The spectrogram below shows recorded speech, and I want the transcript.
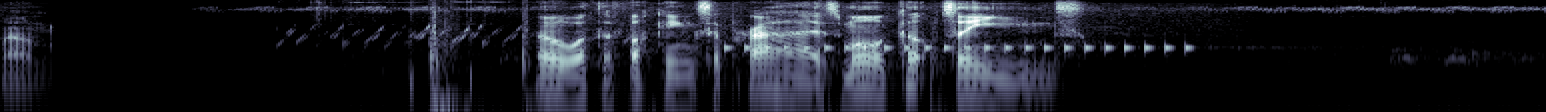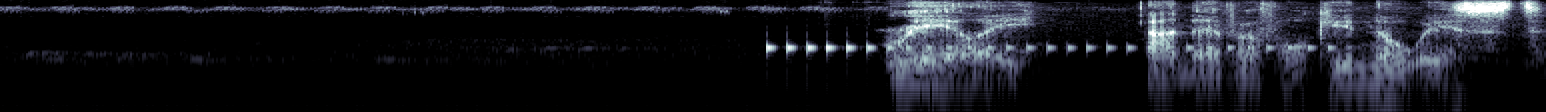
Um, oh, what a fucking surprise! More cutscenes! Really? I never fucking noticed.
